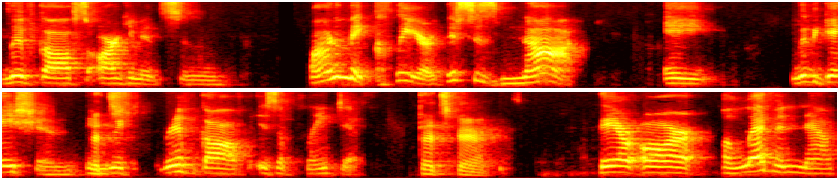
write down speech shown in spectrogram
LIV Golf's arguments, and I want to make clear this is not a litigation in That's, which LIV Golf is a plaintiff. That's fair. There are 11, now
